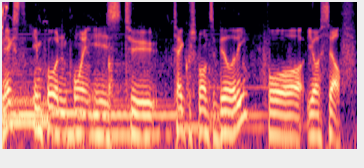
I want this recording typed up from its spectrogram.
Next important point is to take responsibility for yourself.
